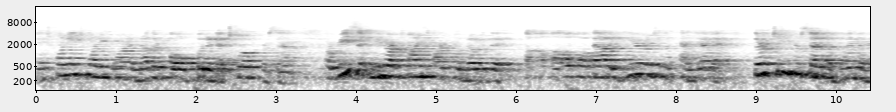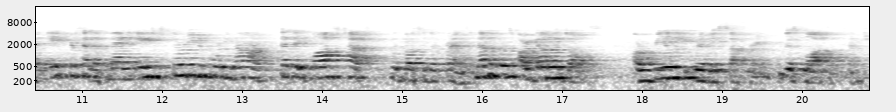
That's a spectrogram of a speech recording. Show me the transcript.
In 2021, another poll put it at 12%. A recent New York Times article noted that uh, uh, about a year into the pandemic, 13% of women and 8% of men ages 30 to 49 said they've lost touch with most of their friends. In other words, our young adults are really, really suffering this loss of friendship.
